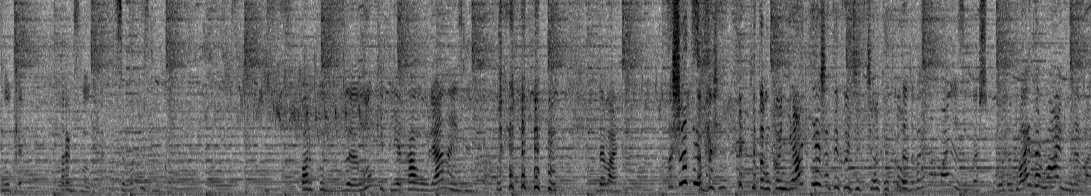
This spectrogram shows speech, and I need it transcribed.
З Луки. Парк з Луки. Це луки з лука. В парку з Луки п'є каву Уляна із Люка. Давай. Та що ти? Що там коньяк є, що ти хочеш чого Та давай нормально запишемо. Давай нормально. Давай.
